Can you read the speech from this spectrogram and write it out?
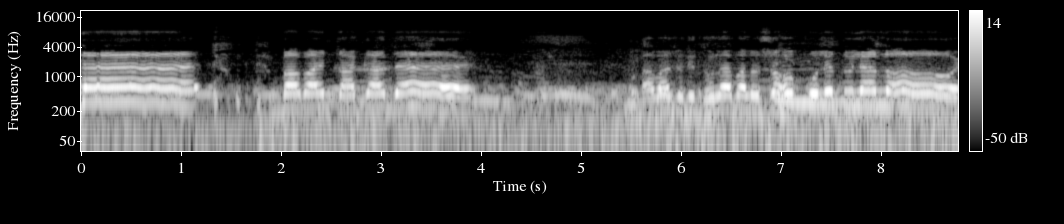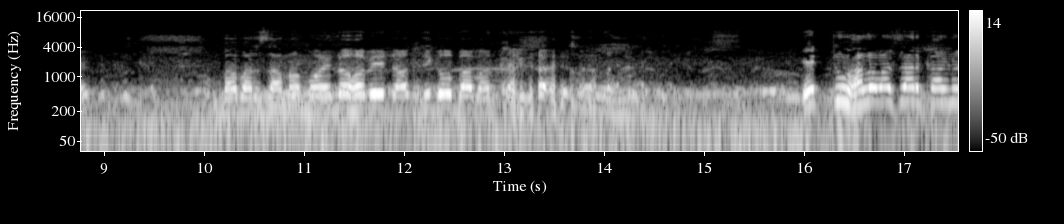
দেয়, বাবায় টাকা দেয়। বাবা যদি ধুলা বালু সহ কোলে তুলে লয় বাবার জামা ময়লা হবে এটার দিকেও বাবার একটু ভালোবাসার কারণে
